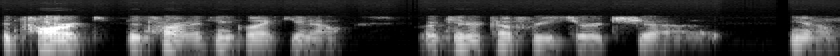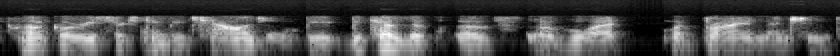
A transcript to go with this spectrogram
it's hard. It's hard. I think like you know, rotator cuff research, uh, you know, clinical research can be challenging be, because of, of of what what Brian mentioned.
